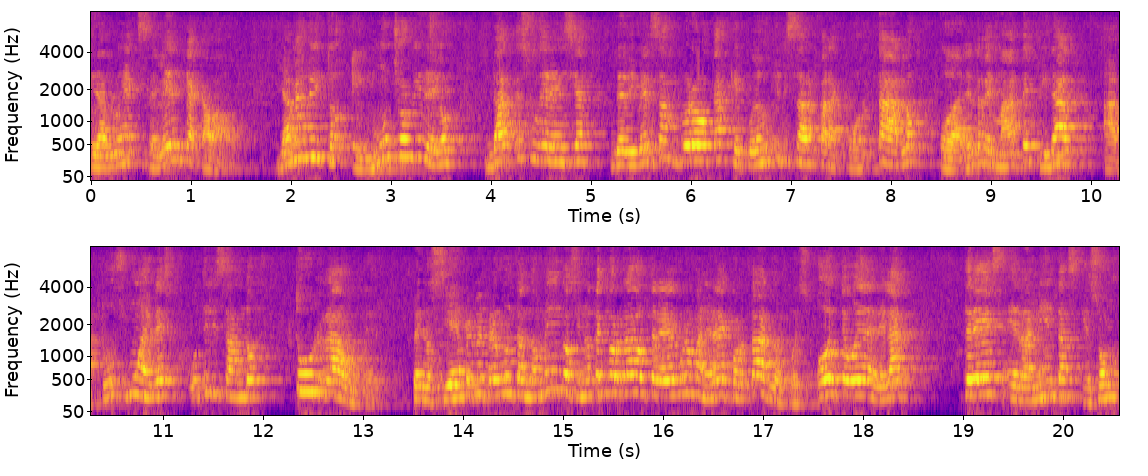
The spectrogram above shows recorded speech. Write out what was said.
y darle un excelente acabado. Ya me has visto en muchos videos darte sugerencias de diversas brocas que puedes utilizar para cortarlo o dar el remate final a tus muebles utilizando tu router. Pero siempre me preguntan, Domingo, si no tengo router, ¿hay alguna manera de cortarlo? Pues hoy te voy a develar tres herramientas que son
